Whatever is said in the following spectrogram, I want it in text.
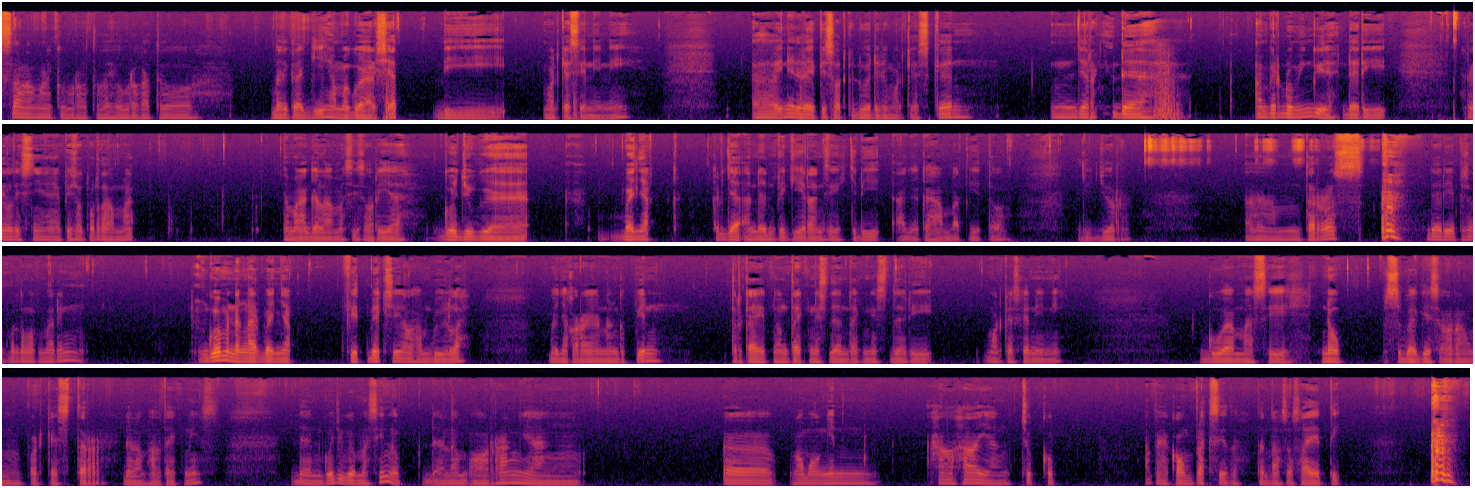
Assalamualaikum warahmatullahi wabarakatuh. Balik lagi sama gue Arsyad di podcast ini. Uh, Ini adalah episode kedua dari podcast hmm, Jaraknya udah hampir dua minggu ya dari rilisnya episode pertama. Emang agak lama sih sorry ya. Gue juga banyak kerjaan dan pikiran sih Jadi agak kehambat gitu. Jujur. Um, Terus dari episode pertama kemarin gue mendengar banyak feedback sih alhamdulillah. Banyak orang yang nanggepin terkait non teknis dan teknis dari podcast kan ini. Gue masih noob sebagai seorang podcaster dalam hal teknis. Dan gue juga masih noob dalam orang yang uh, ngomongin hal-hal yang cukup apa ya kompleks itu tentang society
